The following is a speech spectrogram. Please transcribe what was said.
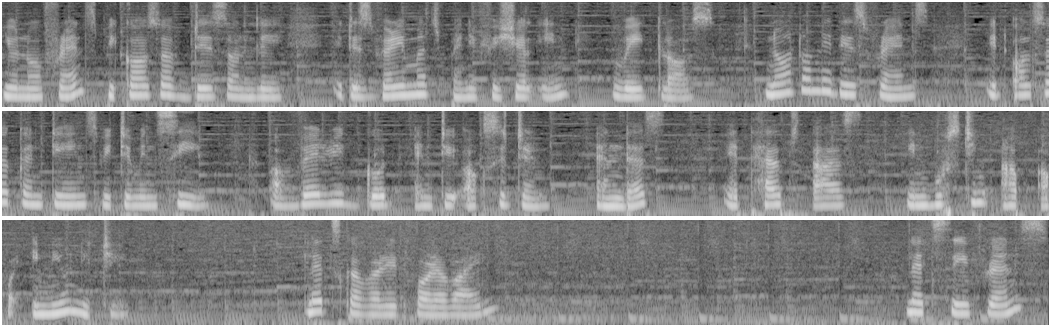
you know friends because of this only it is very much beneficial in weight loss not only this friends it also contains vitamin C a very good antioxidant and thus it helps us in boosting up our immunity. Let's cover it for a while. Let's see friends.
